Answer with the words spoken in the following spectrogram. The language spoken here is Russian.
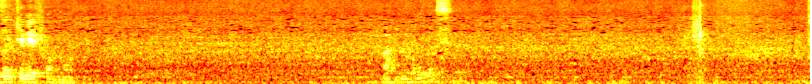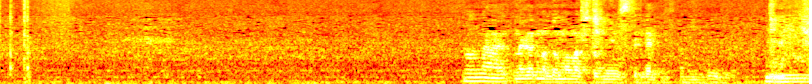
за телефоном. Ну, она, наверное, думала, что в нее стрелять никто не будет. М,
